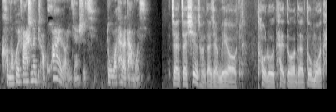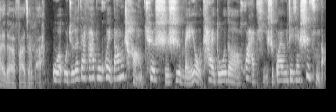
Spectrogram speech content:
可能会发生的比较快的一件事情。多模态的大模型，在在现场大家没有透露太多的多模态的发展吧？我我觉得在发布会当场确实是没有太多的话题是关于这件事情的，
